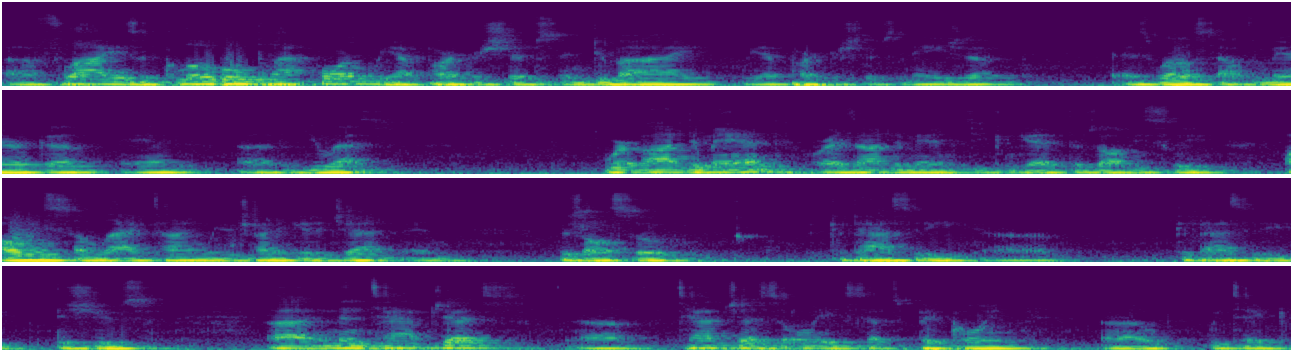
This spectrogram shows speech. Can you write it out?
Uh, Fly is a global platform. We have partnerships in Dubai, we have partnerships in Asia, as well as South America and uh, the US. We're on demand, or as on demand as you can get. There's obviously always some lag time when you're trying to get a jet, and there's also capacity uh, capacity issues. Uh, and then TapJets. Uh, TapJets only accepts Bitcoin. Uh, we take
